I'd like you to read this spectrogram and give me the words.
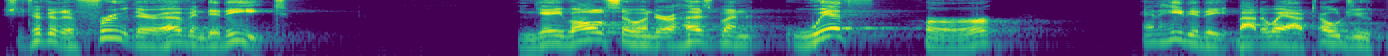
she took of the fruit thereof and did eat, and gave also unto her husband with her, and he did eat. By the way, I told you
